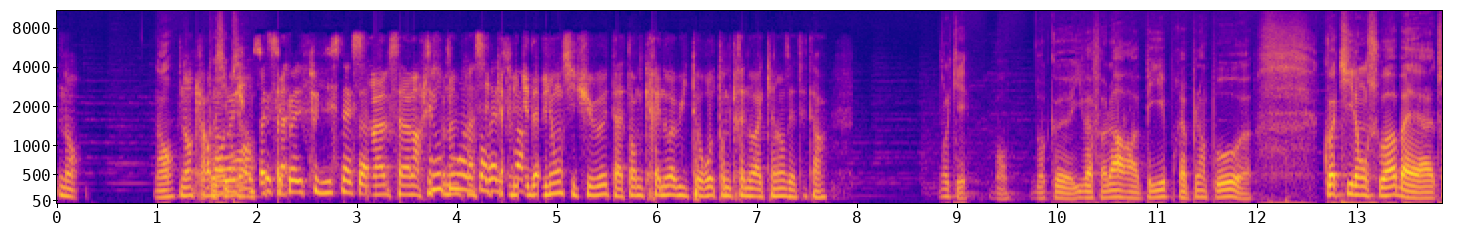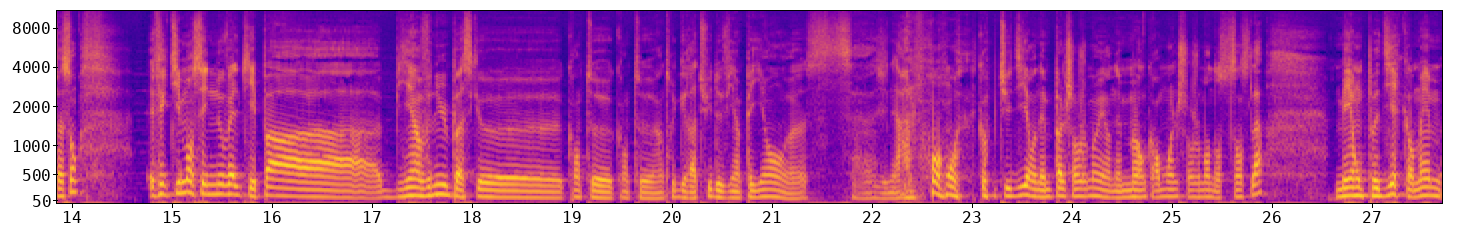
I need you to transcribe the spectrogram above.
Non, Non. non, clairement, ouais, c'est en fait, pas du tout Disney Ça ça. va, ça va marcher sur le même principe qu'un le billet d'avion, si tu veux, t'as tant de créneaux à 8 euros, tant de créneaux à 15, etc. Ok, bon. Donc euh, il va falloir payer près plein pot. euh. Quoi qu'il en soit, bah, de toute façon, effectivement, c'est une nouvelle qui est pas bienvenue parce que euh, quand, euh, quand euh, un truc gratuit devient payant, euh, ça, généralement, comme tu dis, on n'aime pas le changement et on aime encore moins le changement dans ce sens-là. Mais on peut dire quand même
